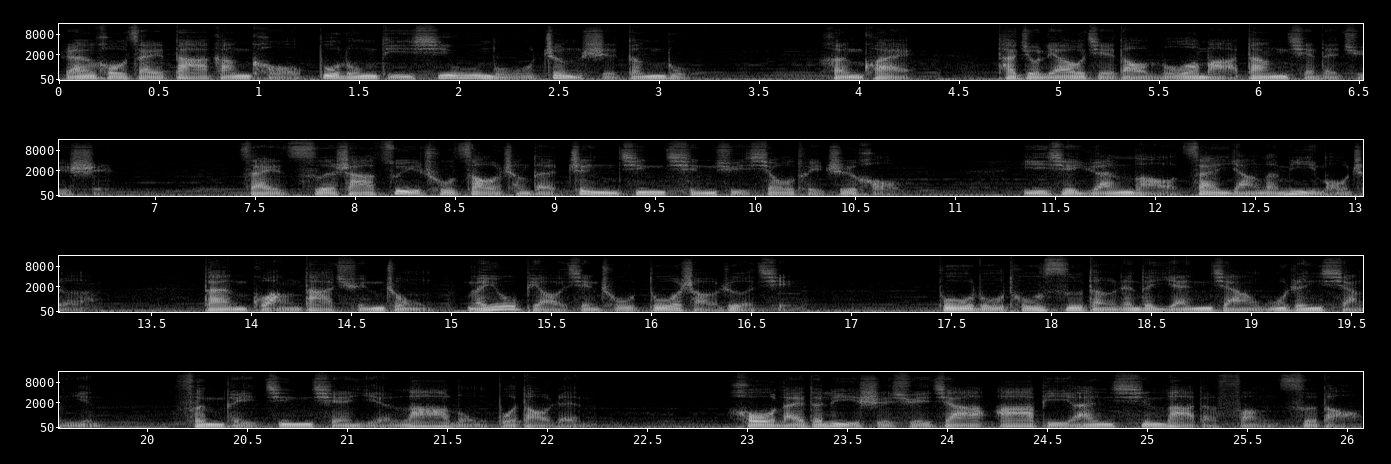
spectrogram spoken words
然后在大港口布隆迪西乌姆正式登陆。很快，他就了解到罗马当前的局势。在刺杀最初造成的震惊情绪消退之后，一些元老赞扬了密谋者，但广大群众没有表现出多少热情。布鲁图斯等人的演讲无人响应，分配金钱也拉拢不到人。后来的历史学家阿比安辛辣地讽刺道：“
